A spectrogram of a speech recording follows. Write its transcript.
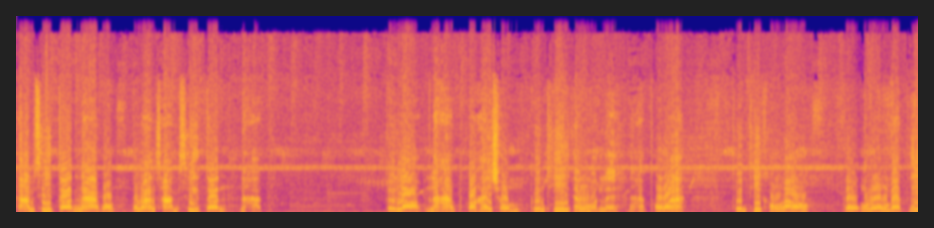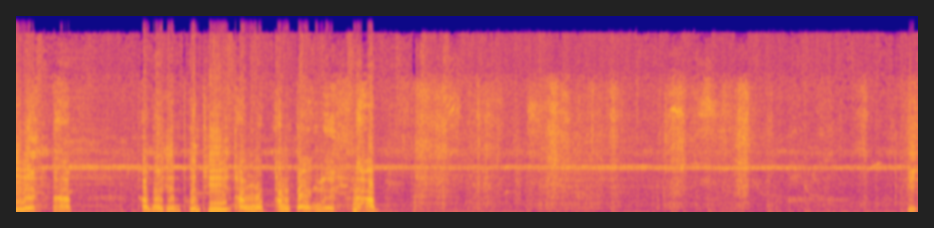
สามสี่ต้นนะครับผมประมาณ3ามสี่ต้นนะครับ โดยรอบนะครับก็ให้ชมพื้นที่ทั้งหมดเลยนะครับ เพราะว่าพื้นที่ของเราโปร่งโล่งแบบนี้เลยนะครับทำให้เห็นพื้นที่ทั้งหมดทั้งแปลงเลยนะครับ นี่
